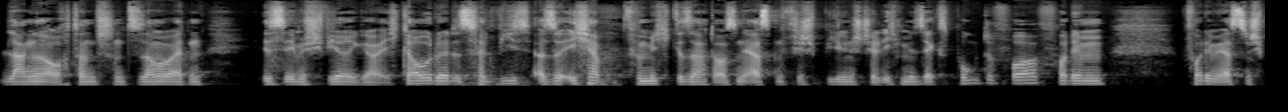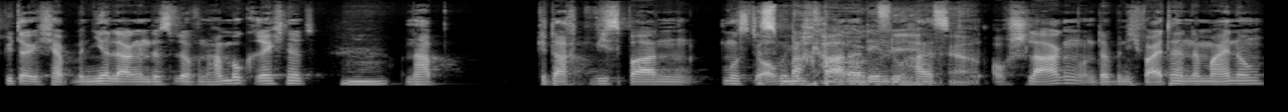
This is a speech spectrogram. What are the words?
lange auch dann schon zusammenarbeiten, ist eben schwieriger. Ich glaube, du hättest halt wie also ich habe für mich gesagt, aus den ersten vier Spielen stelle ich mir sechs Punkte vor, vor dem, vor dem ersten Spieltag. Ich habe mit Niederlagen in Düsseldorf und Hamburg gerechnet Mhm. und habe gedacht, Wiesbaden musst du Ist auch mit dem Kader, den du hast, ja. auch schlagen. Und da bin ich weiterhin der Meinung.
